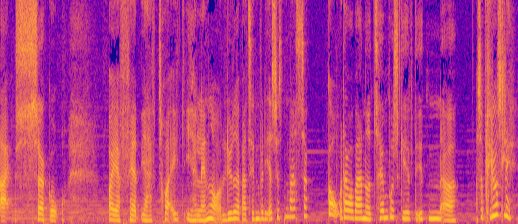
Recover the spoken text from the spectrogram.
Ej, så god. Og jeg, fandt, jeg tror, i, i halvandet år lyttede jeg bare til den, fordi jeg synes, den var så god. Der var bare noget temposkift i den, og, og så pludselig,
